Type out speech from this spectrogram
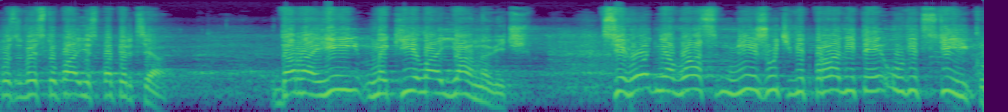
виступаю з папірця. Дорогий Микіла Янович, сьогодні вас можуть відправити у відстійку.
